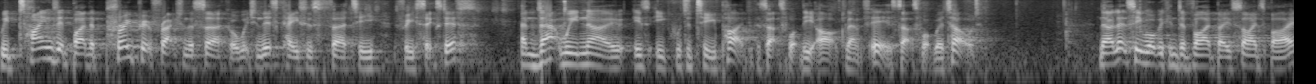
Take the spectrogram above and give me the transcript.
We times it by the appropriate fraction of the circle, which in this case is 33 sixtieths. And that we know is equal to 2 pi, because that's what the arc length is. That's what we're told. Now let's see what we can divide both sides by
